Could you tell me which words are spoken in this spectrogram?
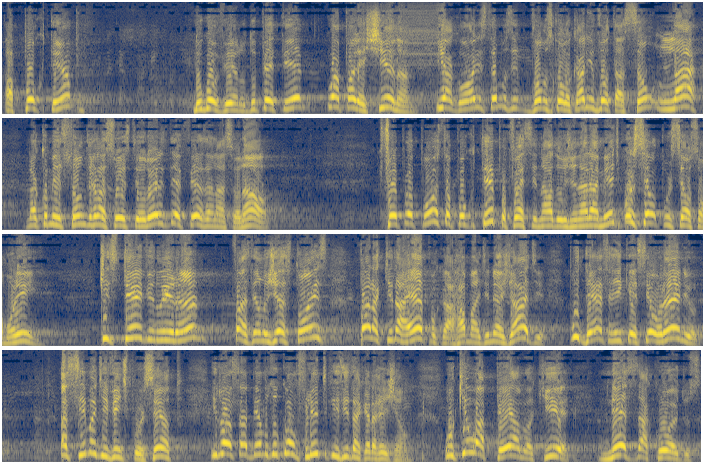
há pouco tempo do governo do PT com a Palestina e agora estamos, vamos colocar em votação lá na Comissão de Relações Exteriores e Defesa Nacional. Foi proposto há pouco tempo, foi assinado originariamente por, por Celso Amorim, que esteve no Irã fazendo gestões para que na época Ahmadinejad pudesse enriquecer urânio acima de 20%, e nós sabemos o conflito que existe naquela região. O que eu apelo aqui, nesses acordos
